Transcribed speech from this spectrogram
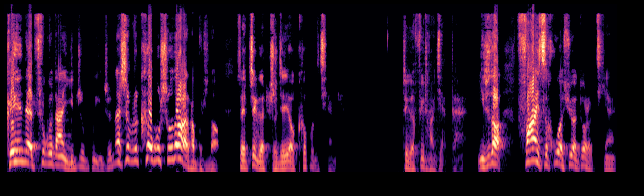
跟那出库单一致不一致？那是不是客户收到了他不知道？所以这个直接要客户的签名，这个非常简单。你知道发一次货需要多少天？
